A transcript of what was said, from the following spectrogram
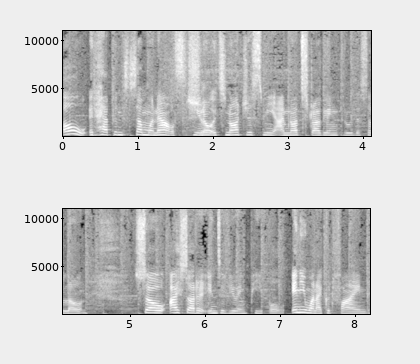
oh it happened to someone else. You know it's not just me. I'm not struggling through this alone. So I started interviewing people, anyone I could find.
